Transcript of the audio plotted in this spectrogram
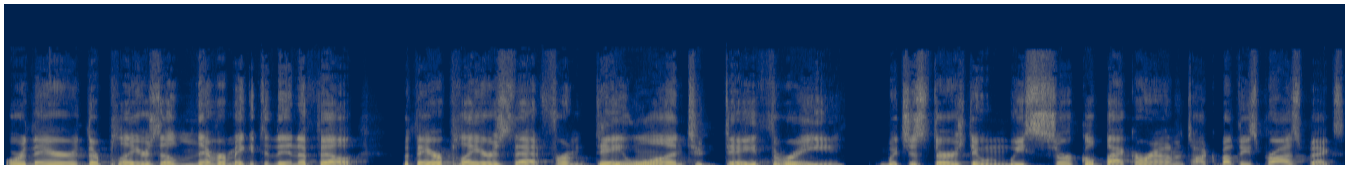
or they're they're players that'll never make it to the NFL, but they are players that from day one to day three, which is Thursday, when we circle back around and talk about these prospects,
